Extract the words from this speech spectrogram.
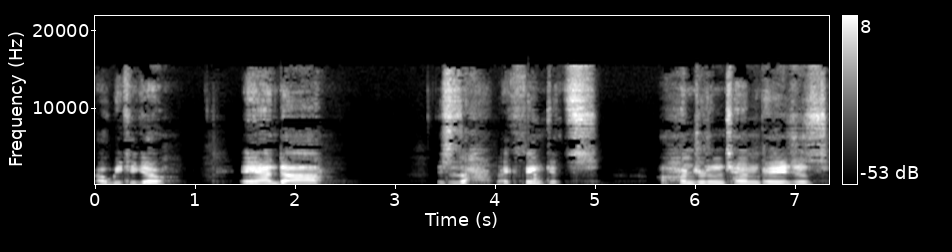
a week ago. And uh, this is, a, I think it's 110 pages.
